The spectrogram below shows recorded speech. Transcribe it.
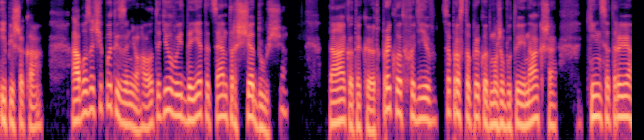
і пішака, або зачепити за нього, але тоді ви віддаєте центр ще дужче. Так, отакий от приклад ходів. Це просто приклад може бути інакше. Кінь С3.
